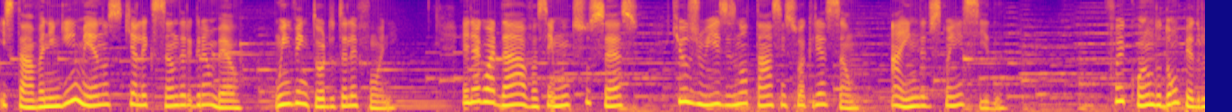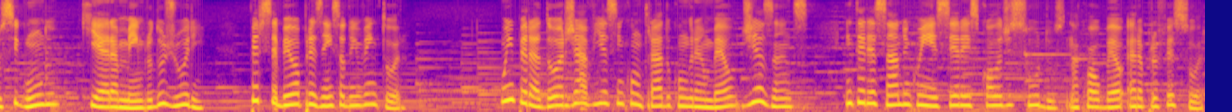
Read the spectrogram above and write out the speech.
estava ninguém menos que Alexander Graham Bell, o inventor do telefone. Ele aguardava, sem muito sucesso, que os juízes notassem sua criação, ainda desconhecida. Foi quando Dom Pedro II, que era membro do júri, percebeu a presença do inventor. O imperador já havia se encontrado com Graham Bell dias antes, interessado em conhecer a escola de surdos, na qual Bell era professor.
